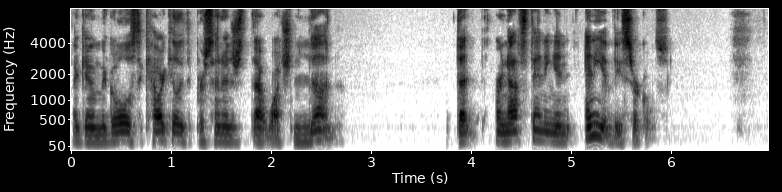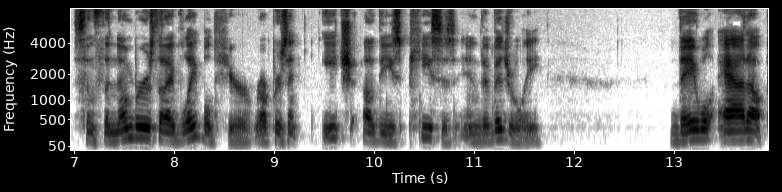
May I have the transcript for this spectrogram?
Again, the goal is to calculate the percentage that watch none, that are not standing in any of these circles. Since the numbers that I've labeled here represent each of these pieces individually, they will add up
